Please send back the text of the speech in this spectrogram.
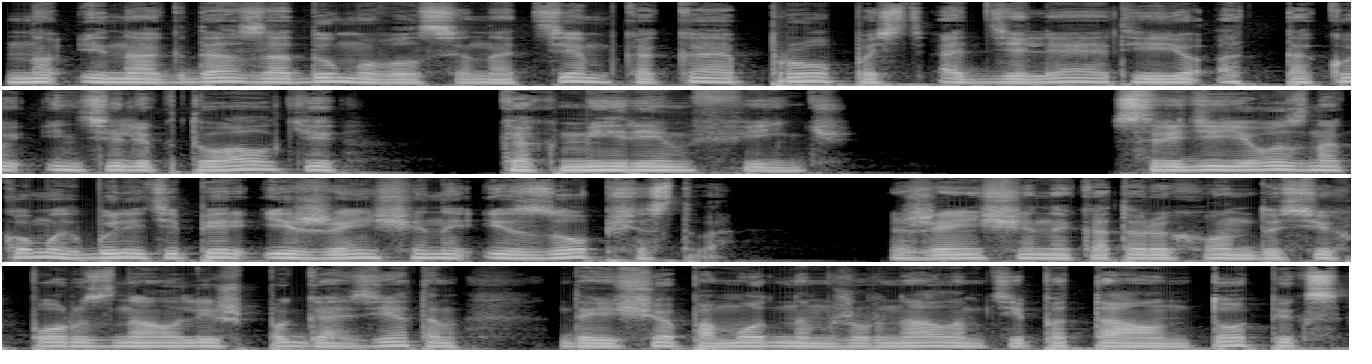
но иногда задумывался над тем, какая пропасть отделяет ее от такой интеллектуалки, как Мириам Финч. Среди его знакомых были теперь и женщины из общества, женщины, которых он до сих пор знал лишь по газетам, да еще по модным журналам типа Town Topics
